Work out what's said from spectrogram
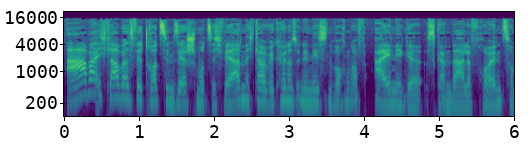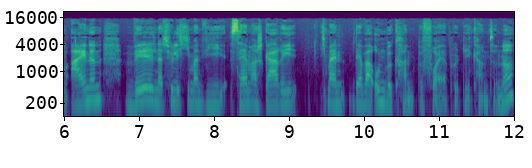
Aber ich glaube, es wird trotzdem sehr schmutzig werden. Ich glaube, wir können uns in den nächsten Wochen auf einige Skandale freuen. Zum einen will natürlich jemand wie Sam Ashgari ich meine, der war unbekannt, bevor er Britney kannte, ne?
